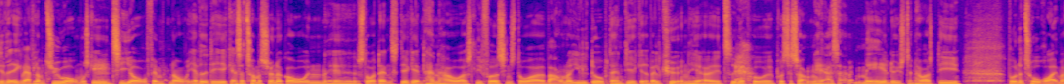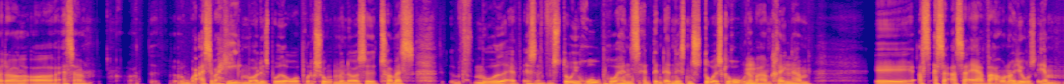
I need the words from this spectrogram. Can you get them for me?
det ved jeg ikke, i hvert fald om 20 år, måske mm. 10 år, 15 år, jeg ved det ikke. Altså, Thomas Søndergaard, en øh, stor dansk dirigent, han har jo også lige fået sin store Wagner ilddåb, da han dirigerede Valkyrien her øh, tidligere ja. på, øh, på sæsonen her. Altså, mageløst. Den har også lige vundet to røgmer der, og altså, altså var helt målløs, både over produktionen, men også Thomas måde at altså, stå i ro på, hans, den der næsten historiske ro, der mm. var omkring mm. ham. Øh, og, altså, og så er Wagner jo, jamen,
